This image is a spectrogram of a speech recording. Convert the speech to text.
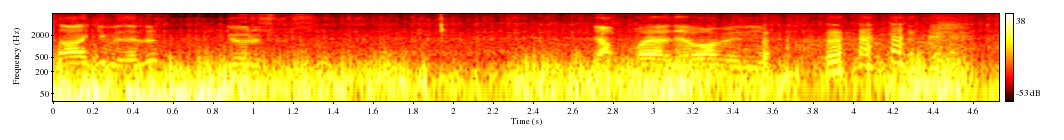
Takip edelim. Görüşürüz. Regarde pas la d'avoir.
